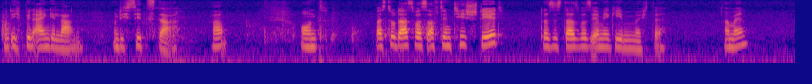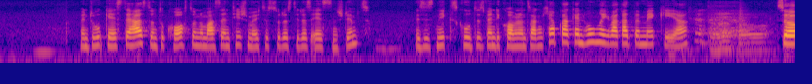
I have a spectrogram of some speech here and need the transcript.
und ich bin eingeladen und ich sitze da. Ja? Und weißt du, das, was auf dem Tisch steht, das ist das, was er mir geben möchte. Amen. Wenn du Gäste hast und du kochst und du machst einen Tisch, möchtest du, dass die das essen, stimmt's? Es ist nichts Gutes, wenn die kommen und sagen, ich habe gar keinen Hunger, ich war gerade beim Mäcki, ja? So,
